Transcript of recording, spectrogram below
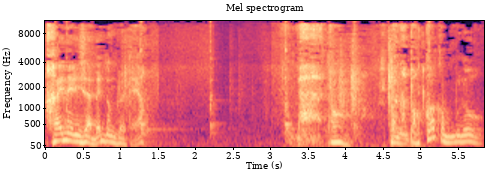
Reine Elisabeth d'Angleterre. n'importe quoi comme boulot.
